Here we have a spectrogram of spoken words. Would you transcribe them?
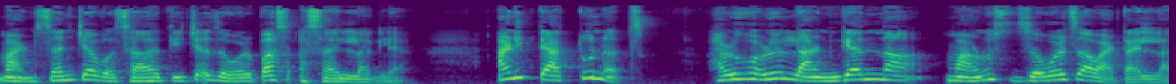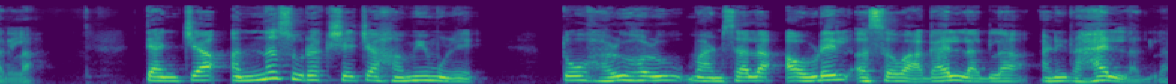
माणसांच्या वसाहतीच्या जवळपास असायला लागल्या. आणि त्यातूनच हळूहळू लांडग्यांना माणूस जवळचा वाटायला लागला. त्यांच्या अन्न सुरक्षेच्या हमीमुळे तो हळूहळू माणसाला आवडेल असं वागायला लागला आणि राहायला लागला.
